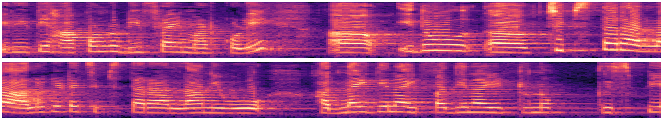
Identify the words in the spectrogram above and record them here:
ಈ ರೀತಿ ಹಾಕೊಂಡು ಡೀಪ್ ಫ್ರೈ ಮಾಡ್ಕೊಳ್ಳಿ. ಇದು ಚಿಪ್ಸ್ ಥರ ಅಲ್ಲ, ಆಲೂಗೆಡ್ಡೆ ಚಿಪ್ಸ್ ಥರ ಅಲ್ಲ. ನೀವು ಹದಿನೈದು ದಿನ, ಇಪ್ಪತ್ತು ದಿನ ಇಟ್ಟರು ಕ್ರಿಸ್ಪಿ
